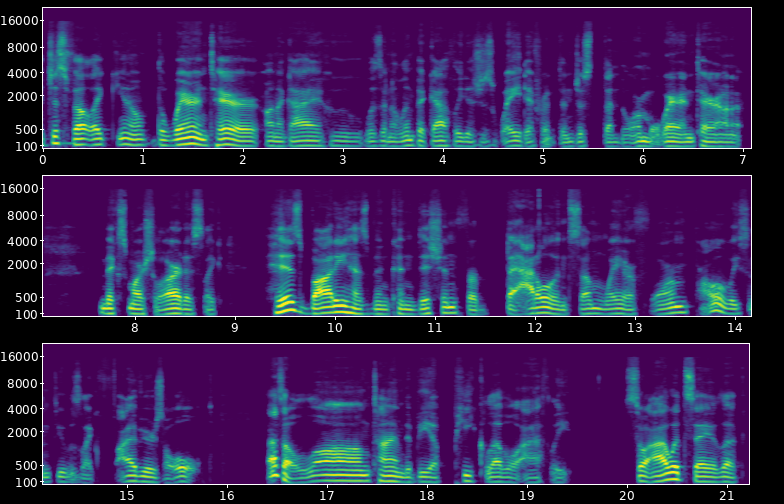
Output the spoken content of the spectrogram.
It just felt like you know the wear and tear on a guy who was an Olympic athlete is just way different than just the normal wear and tear on a mixed martial artist. Like his body has been conditioned for battle in some way or form probably since he was like five years old. That's a long time to be a peak level athlete. So I would say, look,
